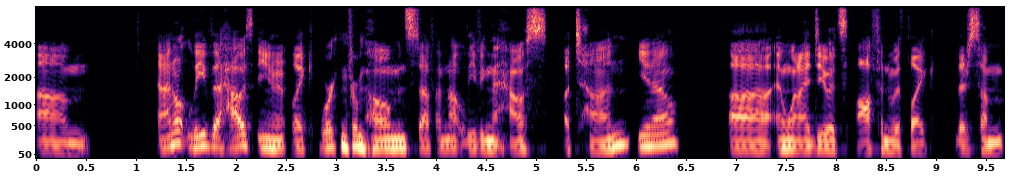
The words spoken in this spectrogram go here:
Um, and I don't leave the house, you know, like working from home and stuff. I'm not leaving the house a ton, you know. Uh, and when I do, it's often with like there's some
